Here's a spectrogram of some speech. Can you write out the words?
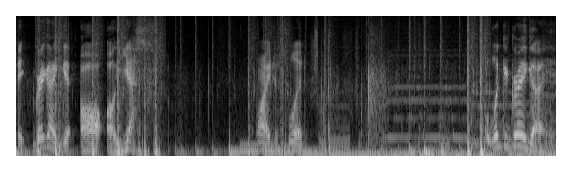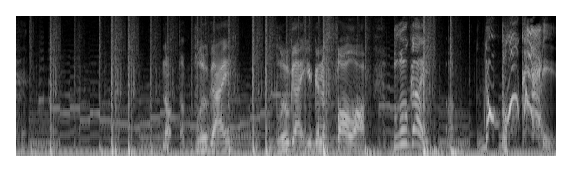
Hey, great guy, get, oh, oh, yes. Oh, I just slid. Oh, look at gray guy. No, no, blue guy. Blue guy, you're gonna fall off. Blue guy! Uh, no, blue guy!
